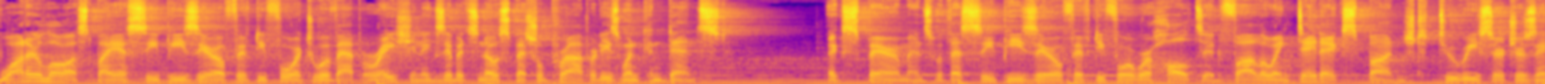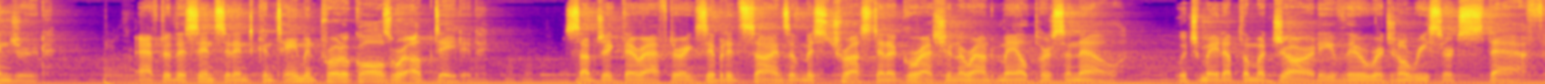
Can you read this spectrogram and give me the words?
Water lost by SCP-054 to evaporation exhibits no special properties when condensed. Experiments with SCP-054 were halted following data expunged, two researchers injured. After this incident, containment protocols were updated. Subject thereafter exhibited signs of mistrust and aggression around male personnel, which made up the majority of the original research staff.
